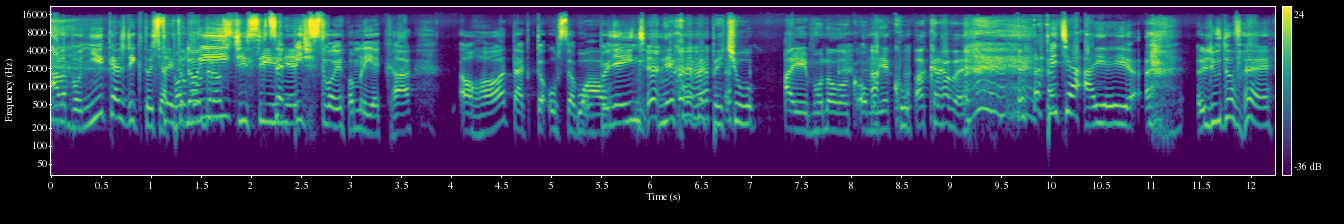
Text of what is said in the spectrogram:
Alebo nie každý, kto ťa podojí, si chce hneď... piť z tvojho mlieka. Oho, tak to už som wow. úplne inde. Nechajme Peťu a jej monolog o mlieku a krave. Peťa a jej ľudové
